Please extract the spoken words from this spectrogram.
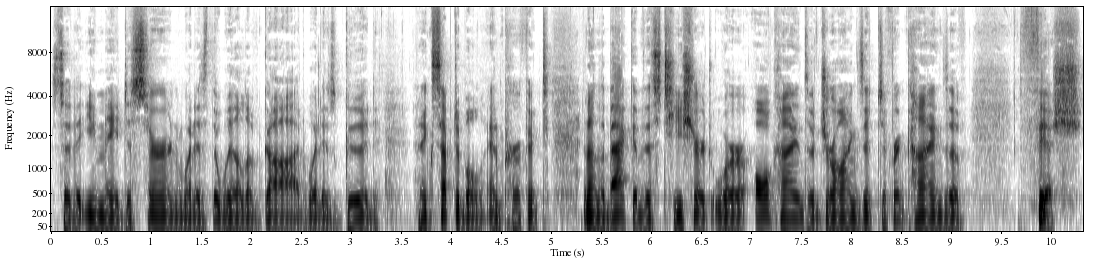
so that you may discern what is the will of God, what is good and acceptable and perfect. And on the back of this t shirt were all kinds of drawings of different kinds of fish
